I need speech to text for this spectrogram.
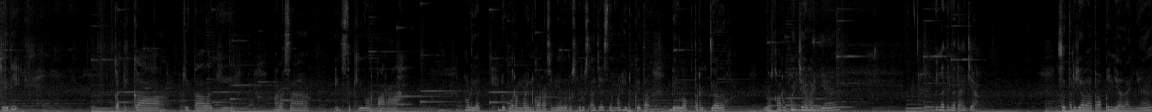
jadi ketika kita lagi merasa insecure parah ngelihat hidup orang lain kok rasanya lurus-lurus aja sedangkan hidup kita belok terjal nggak karuan jalannya ingat-ingat aja. Seterjal apa pun jalannya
